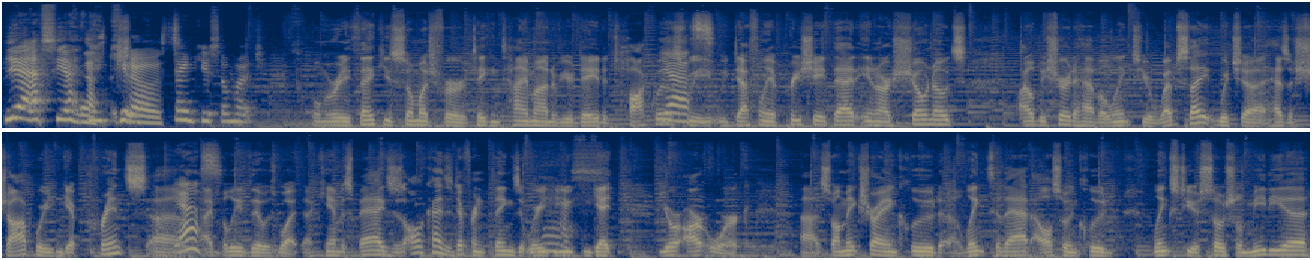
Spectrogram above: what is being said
Yes, yeah. Yes, thank it you. shows. Thank you so much. Well, Marie, thank you so much for taking time out of your day to talk with us. We, we definitely appreciate that. In our show notes, I'll be sure to have a link to your website, which uh, has a shop where you can get prints. Uh, Yes. I believe there was what uh, canvas bags. There's all kinds of different things that where you, you can get your artwork. Uh, so I'll make sure I include a link to that. I'll also include links to your social media.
